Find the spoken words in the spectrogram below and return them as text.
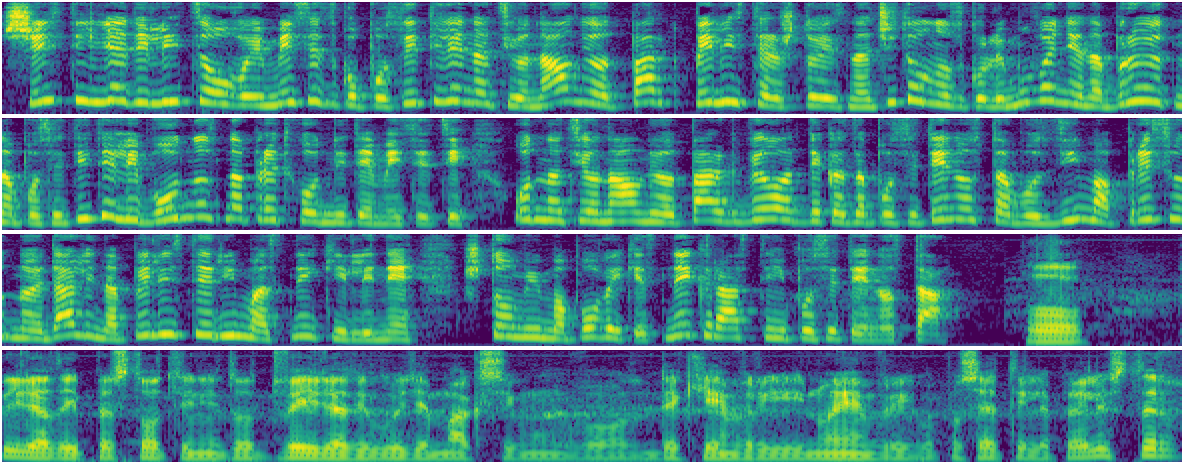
6000 лица овој месец го посетиле Националниот парк Пелистер, што е значително зголемување на бројот на посетители во однос на предходните месеци. Од Националниот парк велат дека за посетеноста во зима пресудно е дали на Пелистер има снег или не. Штом има повеќе снег, расте и посетеноста. По 1500 до 2000 луѓе максимум во декември и ноември го посетиле Пелистер.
